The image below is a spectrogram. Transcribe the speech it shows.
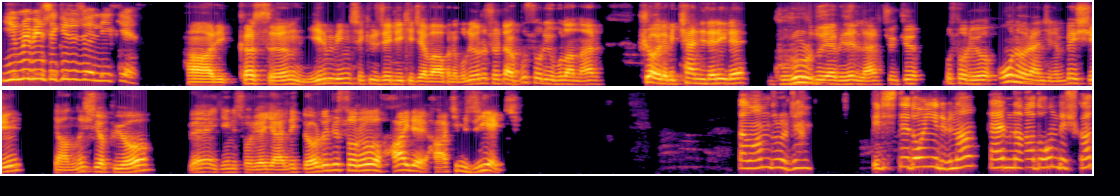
20.852. Harikasın. 20.852 cevabını buluyoruz. Çocuklar bu soruyu bulanlar şöyle bir kendileriyle gurur duyabilirler. Çünkü bu soruyu 10 öğrencinin 5'i yanlış yapıyor. Ve yeni soruya geldik. Dördüncü soru. Haydi Hakim Ziyek. Tamamdır hocam. Bir sitede 17 bina, her binada 15 kat,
